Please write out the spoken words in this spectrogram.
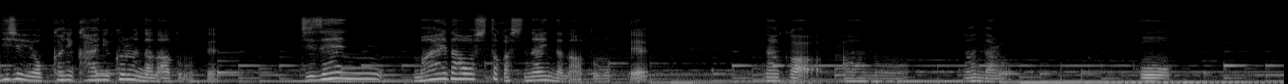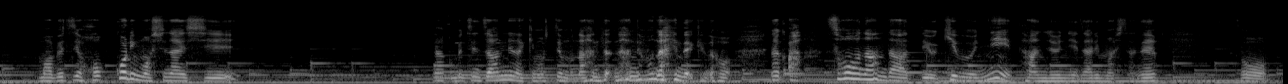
24日に買いに来るんだなと思って。事前前倒しとかしないんだなと思って。なんかあのなんだろう。こうまあ別にほっこりもしないしなんか別に残念な気持ちでもなん なんでもないんだけどなんかあそうなんだっていう気分に単純になりましたね。そう。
